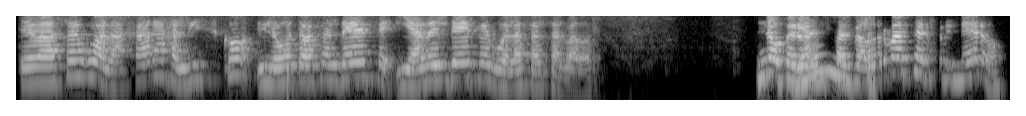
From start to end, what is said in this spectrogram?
te vas a Guadalajara, Jalisco y luego te vas al DF y ya del DF vuelas a El Salvador. No, pero El Salvador va a ser primero.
